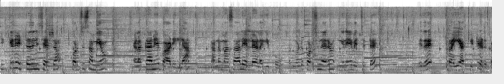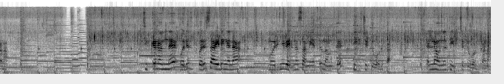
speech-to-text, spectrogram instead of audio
ചിക്കൻ ഇട്ടതിന് ശേഷം കുറച്ച് സമയം ഇളക്കാനേ പാടില്ല. കാരണം മസാലയെല്ലാം ഇളകിപ്പോവും. അതുകൊണ്ട് കുറച്ച് നേരം ഇങ്ങനെ വെച്ചിട്ട് ഇത് ഫ്രൈ ആക്കിയിട്ട് എടുക്കണം. ചിക്കൻ ഒന്ന് ഒരു ഒരു സൈഡ് ഇങ്ങനെ മുരിഞ്ഞ് വരുന്ന സമയത്ത് നമുക്ക് തിരിച്ചിട്ട് കൊടുക്കാം. എല്ലാം ഒന്ന് തിരിച്ചിട്ട് കൊടുക്കണം.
